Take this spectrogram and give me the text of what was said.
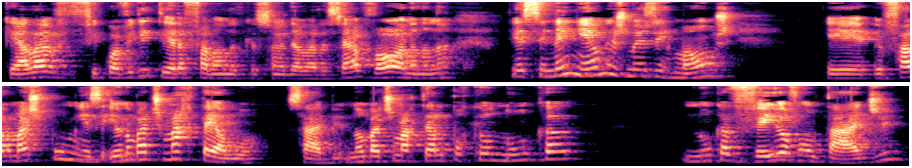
Que ela ficou a vida inteira falando que o sonho dela era ser avó, nananã. E assim, nem eu nem os meus irmãos, é, eu falo mais por mim, assim, eu não bati martelo, sabe? Não bati martelo porque eu nunca, nunca veio à vontade.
